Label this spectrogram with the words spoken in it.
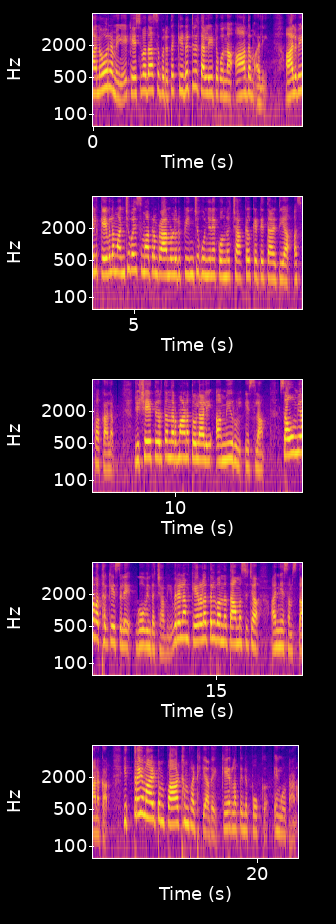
മനോരമയെ കേശവദാസപുരത്ത് കിടറ്റിൽ തള്ളിയിട്ട് കൊന്ന ആദം അലി. ആലുവയിൽ കേവലം അഞ്ചു വയസ്സ് മാത്രം പ്രായമുള്ള ഒരു പിഞ്ചു കുഞ്ഞിനെ കൊന്ന് ചാക്കൽ കെട്ടിത്താഴ്ത്തിയ അസ്ഫകാലം. ജിഷയെ തീർത്ത നിർമ്മാണ തൊഴിലാളി അമീറുൽ ഇസ്ലാം. സൗമ്യ വധക്കേസിലെ ഗോവിന്ദച്ചാമി. ഇവരെല്ലാം കേരളത്തിൽ വന്ന് താമസിച്ച അന്യ സംസ്ഥാനക്കാർ ഇത്രയുമായിട്ടും പാഠം പഠിക്കാതെ കേരളത്തിന്റെ പോക്ക് എങ്ങോട്ടാണ്?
